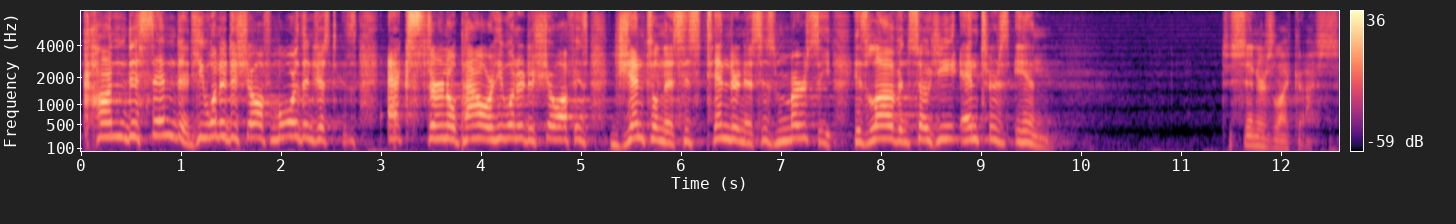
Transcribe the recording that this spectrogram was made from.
condescended. He wanted to show off more than just his external power. He wanted to show off his gentleness, his tenderness, his mercy, his love. And so he enters in to sinners like us.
